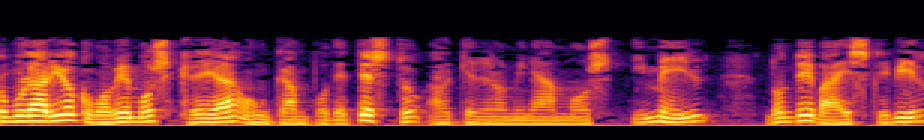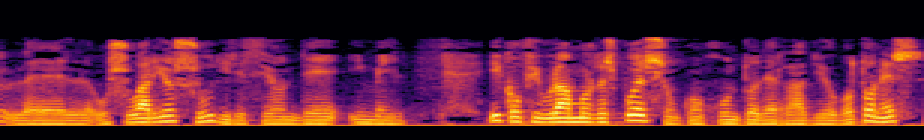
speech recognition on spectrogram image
El formulario, como vemos, crea un campo de texto al que denominamos email, donde va a escribir el usuario su dirección de email. Y configuramos después un conjunto de radiobotones,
